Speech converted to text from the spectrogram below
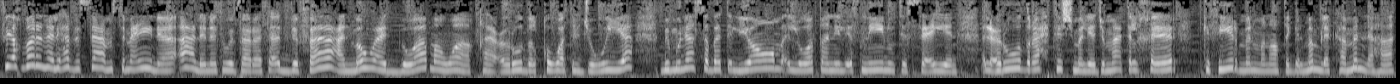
في أخبارنا لهذه الساعة مستمعينا أعلنت وزارة الدفاع عن موعد ومواقع عروض القوات الجوية بمناسبة اليوم الوطني ال 92 العروض راح تشمل يا جماعة الخير كثير من مناطق المملكة منها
